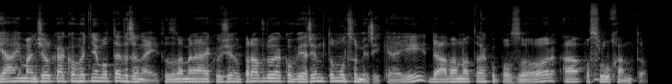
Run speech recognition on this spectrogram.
já i manželka jako hodně otevřený. To znamená, jako, že opravdu jako věřím tomu, co mi říkají, dávám na to jako pozor a poslouchám to.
